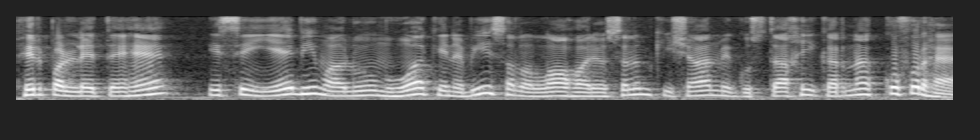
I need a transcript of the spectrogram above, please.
پھر پڑھ لیتے ہیں، اس سے یہ بھی معلوم ہوا کہ نبی صلی اللہ علیہ وسلم کی شان میں گستاخی کرنا کفر ہے۔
